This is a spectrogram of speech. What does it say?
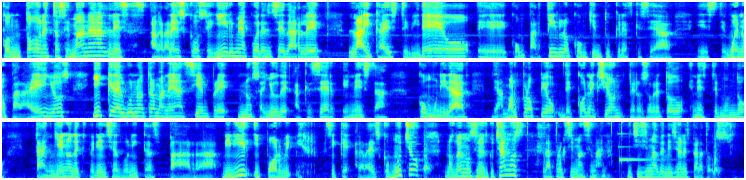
con todo en esta semana. Les agradezco seguirme. Acuérdense darle like a este video, eh, compartirlo con quien tú creas que sea este, bueno para ellos y que de alguna otra manera siempre nos ayude a crecer en esta comunidad de amor propio, de conexión, pero sobre todo en este mundo tan lleno de experiencias bonitas para vivir y por vivir. Así que agradezco mucho. Nos vemos y nos escuchamos la próxima semana. Muchísimas bendiciones para todos.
